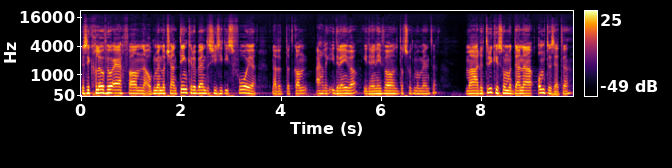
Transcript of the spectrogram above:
Dus ik geloof heel erg van, nou, op het moment dat je aan het tinkeren bent, dus je ziet iets voor je. Nou, dat, dat kan eigenlijk iedereen wel. Iedereen heeft wel dat soort momenten. Maar de truc is om het daarna om te zetten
